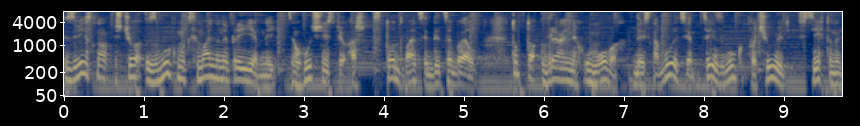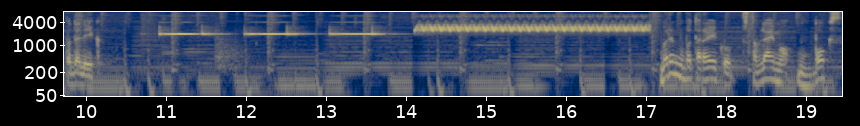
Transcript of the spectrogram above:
Звісно, що звук максимально неприємний, гучністю аж 120 дБ. Тобто в реальних умовах, десь на вулиці, цей звук почують всі, хто неподалік. Беремо батарейку, вставляємо в бокс,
